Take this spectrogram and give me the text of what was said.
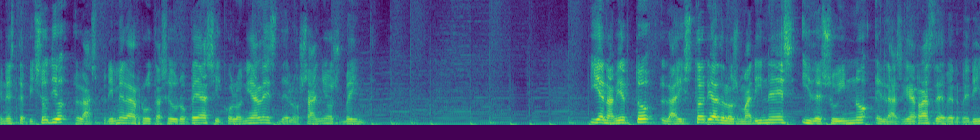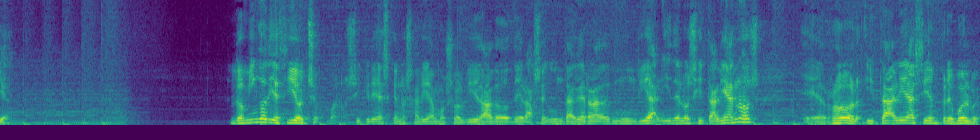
En este episodio, las primeras rutas europeas y coloniales de los años 20. Y en abierto, la historia de los marines y de su himno en las guerras de Berbería, Domingo 18. Bueno, si creías que nos habíamos olvidado de la Segunda Guerra Mundial y de los italianos, error, Italia siempre vuelve.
